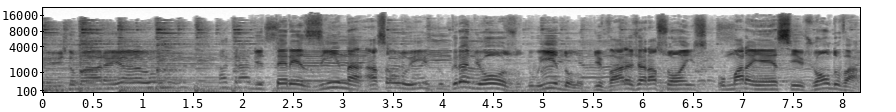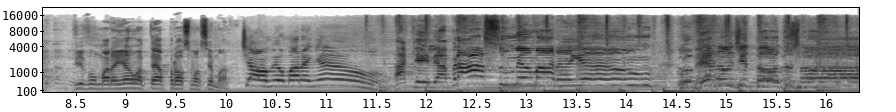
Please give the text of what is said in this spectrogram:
Luís do Maranhão de Teresina a São Luís, do grandioso, do ídolo de várias gerações, o maranhense João do Vale. Viva o Maranhão, até a próxima semana. Tchau, meu Maranhão! Aquele abraço, meu Maranhão! governo de todos nós.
